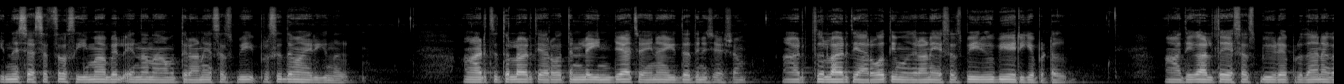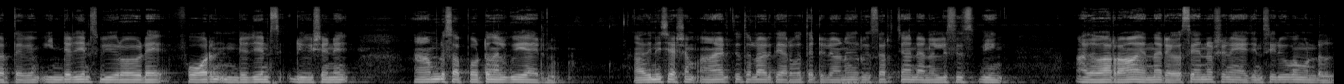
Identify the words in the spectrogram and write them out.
ഇന്ന് സശസ്ത്ര സീമാബെൽ എന്ന നാമത്തിലാണ് എസ് എസ് ബി പ്രസിദ്ധമായിരിക്കുന്നത്. ആയിരത്തി തൊള്ളായിരത്തി അറുപത്തിരണ്ടിലെ ഇന്ത്യ ചൈന യുദ്ധത്തിന് ശേഷം ആയിരത്തി തൊള്ളായിരത്തി അറുപത്തി മൂന്നിലാണ് എസ് എസ് ബി രൂപീകരിക്കപ്പെട്ടത്. ആദ്യകാലത്ത് എസ് എസ് ബിയുടെ പ്രധാന കർത്തവ്യം ഇന്റലിജൻസ് ബ്യൂറോയുടെ ഫോറിൻ ഇന്റലിജൻസ് ഡിവിഷന് ആംഡ് സപ്പോർട്ട് നൽകുകയായിരുന്നു. അതിനുശേഷം ആയിരത്തി തൊള്ളായിരത്തി അറുപത്തെട്ടിലാണ് റിസർച്ച് ആൻഡ് അനാലിസിസ് വിങ് അഥവാ റാ എന്ന രഹസ്യാന്വേഷണ ഏജൻസി രൂപം കൊണ്ടത്.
